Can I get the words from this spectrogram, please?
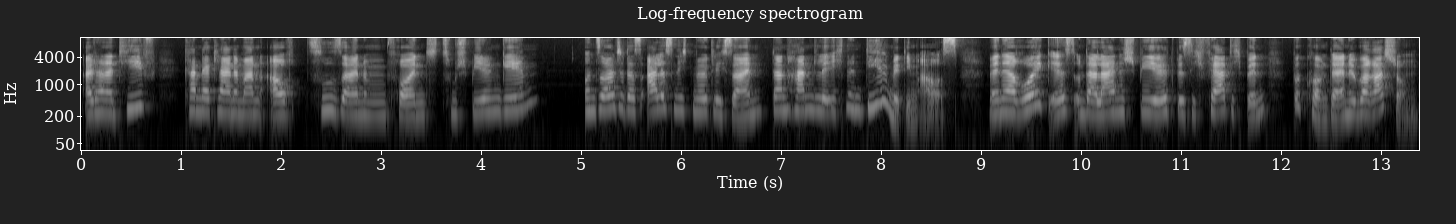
Alternativ kann der kleine Mann auch zu seinem Freund zum Spielen gehen. Und sollte das alles nicht möglich sein, dann handle ich einen Deal mit ihm aus. Wenn er ruhig ist und alleine spielt, bis ich fertig bin, bekommt er eine Überraschung.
